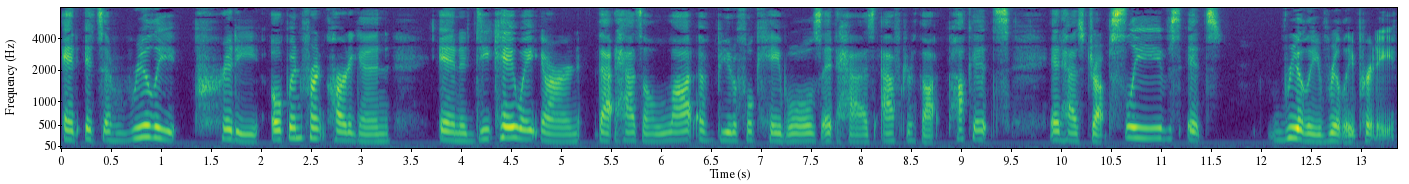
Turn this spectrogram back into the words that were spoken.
And it's a really pretty open front cardigan in a DK weight yarn that has a lot of beautiful cables. It has afterthought pockets. It has drop sleeves. It's really, really pretty.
